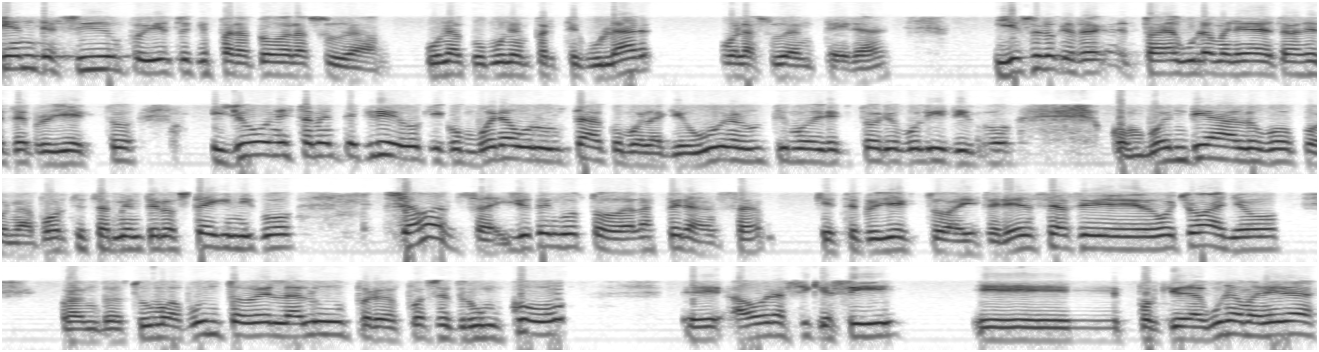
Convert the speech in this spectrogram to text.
¿Quién decide un proyecto que es para toda la ciudad? ¿Una comuna en particular o la ciudad entera? Y eso es lo que está de alguna manera detrás de este proyecto. Y yo honestamente creo que con buena voluntad, como la que hubo en el último directorio político, con buen diálogo, con aportes también de los técnicos, se avanza. Y yo tengo toda la esperanza que este proyecto, a diferencia hace ocho años, cuando estuvo a punto de ver la luz, pero después se truncó, eh, ahora sí que sí, eh, porque de alguna manera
